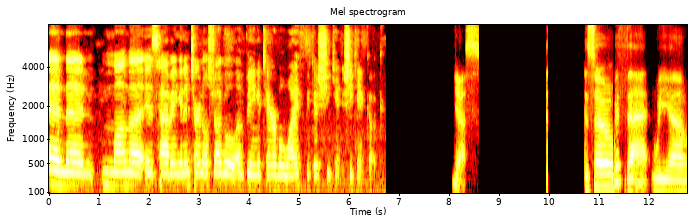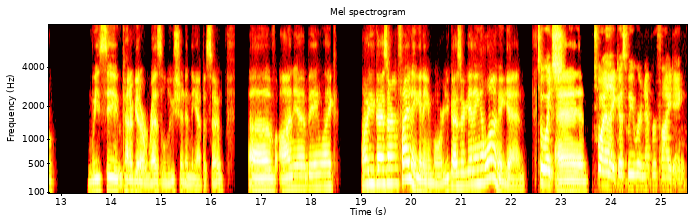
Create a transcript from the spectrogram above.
and then mama is having an internal struggle of being a terrible wife because she can't she can't cook Yes. And so with that, we um we see kind of get a resolution in the episode of Anya being like, "Oh, you guys aren't fighting anymore. You guys are getting along again." to which And twilight goes we were never fighting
